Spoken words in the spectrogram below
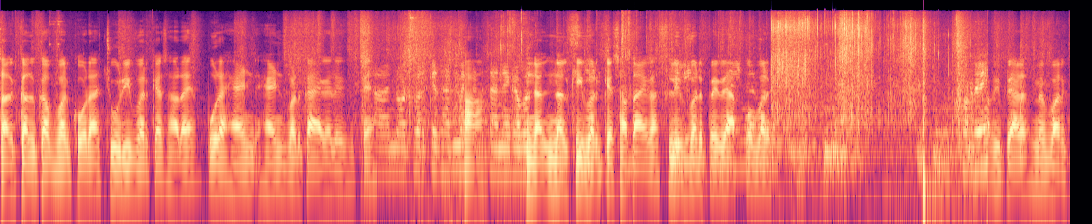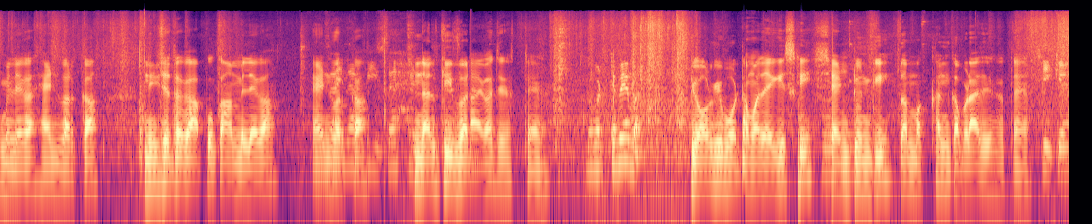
Circle का work हो रहा है चूड़ी वर्क है सारा है पूरा हैंड हैंड वर्क आएगा देख सकते हैं। हाँ, नोट वर्क के साथ में हाँ नल नल की वर्क के साथ आएगा स्लीव वर्क पे भी आपको वर्क काफ़ी प्यारा इसमें वर्क मिलेगा हैंड वर्क का। नीचे तक आपको काम मिलेगा हैंड वर्क का। Piece है, hand नल की वर्क आएगा देख सकते हैं। प्योर की बॉटम आ जाएगी इसकी सेंटून की पूरा मक्खन कपड़ा है देख सकते हैं। ठीक है।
